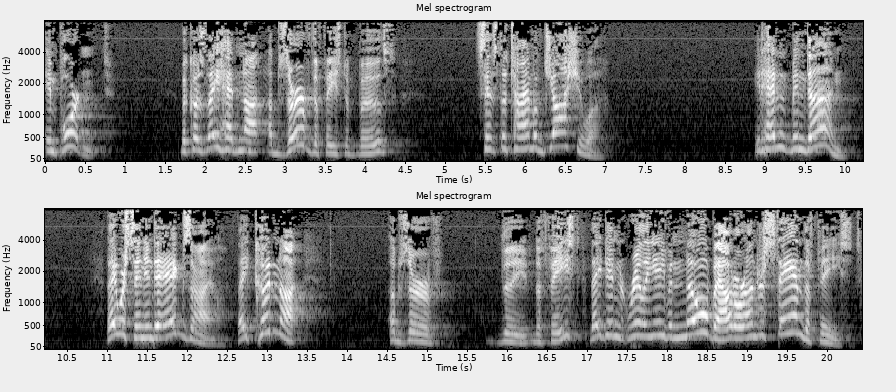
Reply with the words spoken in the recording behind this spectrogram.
important? Because they had not observed the Feast of Booths since the time of Joshua. It hadn't been done. They were sent into exile. They could not observe the, the feast. They didn't really even know about or understand the feast.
